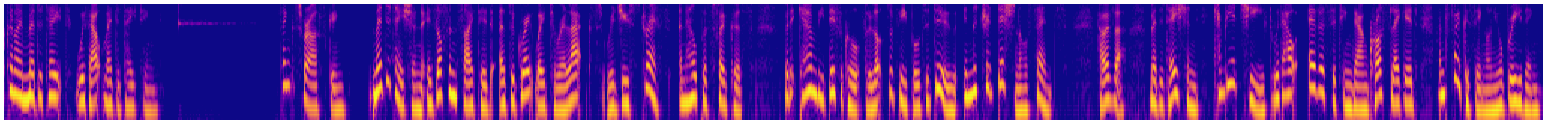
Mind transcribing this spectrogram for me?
can I meditate without meditating? Thanks for asking. Meditation is often cited as a great way to relax, reduce stress, and help us focus, but it can be difficult for lots of people to do in the traditional sense. However, meditation can be achieved without ever sitting down cross legged and focusing on your breathing.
